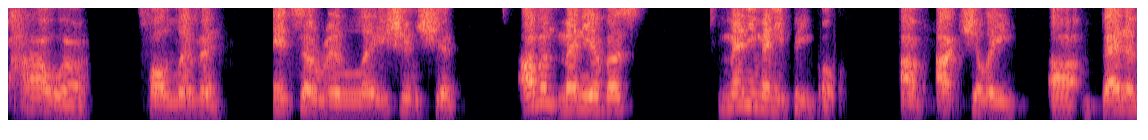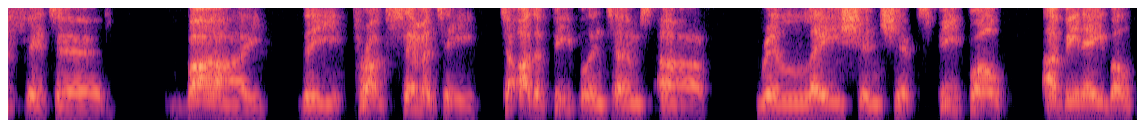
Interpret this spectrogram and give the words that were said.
power for living. It's a relationship. Haven't many of us, many, many people have actually uh, benefited by the proximity to other people in terms of relationships. People have been able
